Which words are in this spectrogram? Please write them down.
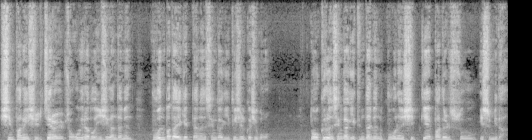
심판의 실제를 조금이라도 인식한다면 구원받아야겠다는 생각이 드실 것이고 또 그런 생각이 든다면 구원은 쉽게 받을 수 있습니다.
